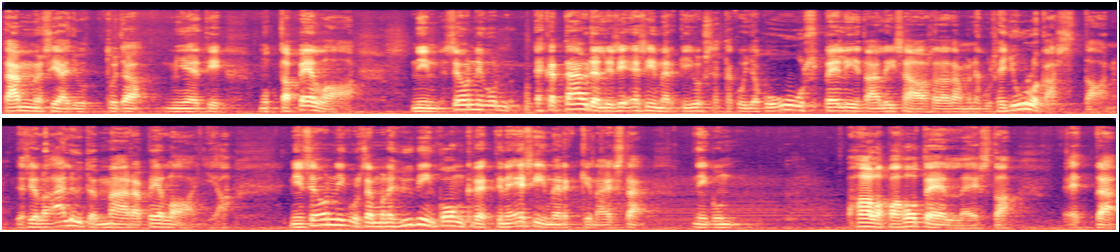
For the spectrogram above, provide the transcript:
tämmöisiä juttuja mieti, mutta pelaa. Niin se on niin ehkä täydellisin esimerkki just, että kun joku uusi peli tai lisäosa tai tämmöinen, kun se julkaistaan ja siellä on älytön määrä pelaajia, niin se on niin semmoinen hyvin konkreettinen esimerkki näistä niin kun halpa hotelleista, että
